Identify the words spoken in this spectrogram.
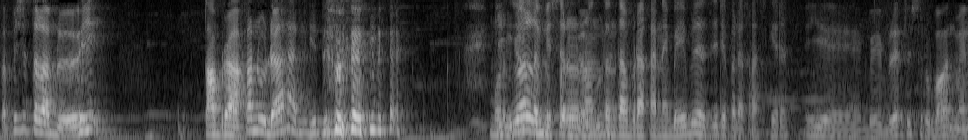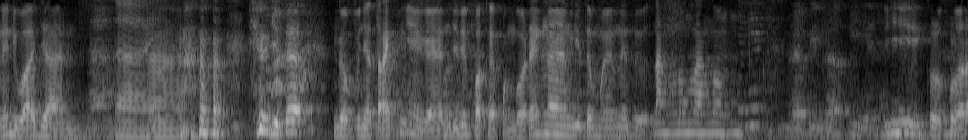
Tapi setelah beli tabrakan udahan gitu menurut Tinggal gue guna lebih seru nonton tabrakannya Beyblade sih daripada Crash Gear. Iya Beyblade tuh seru banget mainnya di wajan. Nah iya. Nah, kan kita nggak punya tracknya kan, jadi pakai penggorengan gitu mainnya tuh, tang tong tang tong. berapi-berapi ya. Iya, kalau keluar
